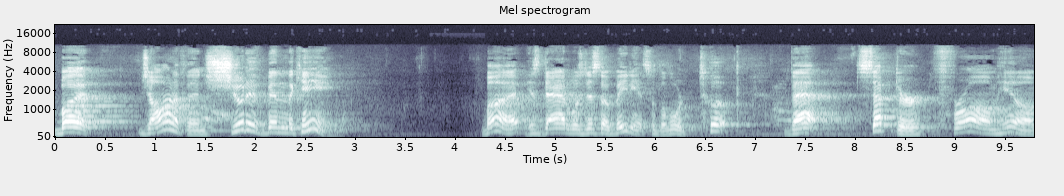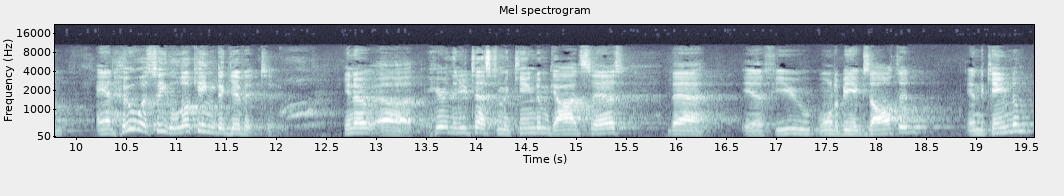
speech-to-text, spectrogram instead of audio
But Jonathan should have been the king. But his dad was disobedient, so the Lord took that scepter from him. And who was he looking to give it to? You know, uh, here in the New Testament kingdom, God says that if you want to be exalted in the kingdom,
